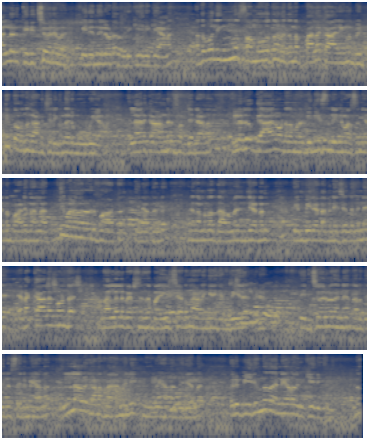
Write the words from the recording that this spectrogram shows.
നല്ലൊരു തിരിച്ചുവരവ് വിരുന്നിലൂടെ ഒരുക്കിയിരിക്കുകയാണ്. അതുപോലെ ഇന്ന് സമൂഹത്തിൽ നടക്കുന്ന പല കാര്യങ്ങളും വെട്ടി തുറന്ന് കാണിച്ചിരിക്കുന്ന ഒരു മൂവിയാണ് എല്ലാവരും കാണേണ്ട ഒരു സബ്ജക്റ്റാണ് ഇതിലൊരു ഗാനമുണ്ട്. നമ്മുടെ വിനീത് ശ്രീനിവാസൻ ചേട്ടൻ പാടി നല്ല അതിമനോഹര ഒരു പാട്ട് ഇതിനകത്തുണ്ട്. പിന്നെ നമ്മുടെ ധർമ്മജൻ ചേട്ടൻ ഗംഭീരമായിട്ട് അഭിനയിച്ചിട്ടുണ്ട്. പിന്നെ ഇടക്കാലം കൊണ്ട് നല്ലൊരു വേഷം ബൈസ് ചേട്ടനാണെങ്കിൽ ഗംഭീര ഒരു തിരിച്ചുവരവ് തന്നെ നടത്തിയൊരു സിനിമയാണ്. എല്ലാവരും കാണാൻ ഫാമിലി മൂവിയാണ് വിരുന്ന് ഒരു വിരുന്ന് തന്നെയാണ് ഒരുക്കിയിരിക്കുന്നത്.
